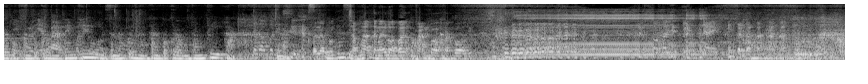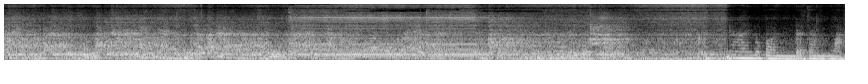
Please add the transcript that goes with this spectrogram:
ระบบการปกครองท้องที่สำนักบริหารการปกครองท้องที่ค่ะจะแล้วสัมผัสตั้งหลายรอบว่าฝันบ่ฝันบ่อยู่เขาไม่ได้เต็มใจ บอลประจำหลัก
